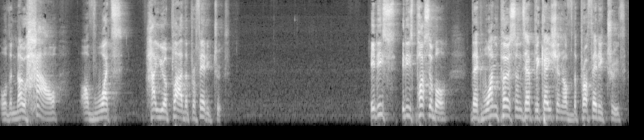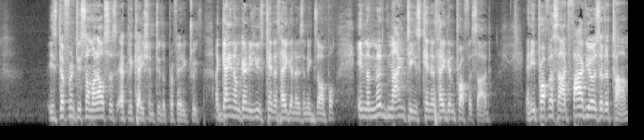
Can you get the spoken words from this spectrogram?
or the know how of what's, how you apply the prophetic truth. It is, it is possible that one person's application of the prophetic truth is different to someone else's application to the prophetic truth. Again, I'm going to use Kenneth Hagin as an example. In the mid 90s, Kenneth Hagin prophesied, and he prophesied five years at a time.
